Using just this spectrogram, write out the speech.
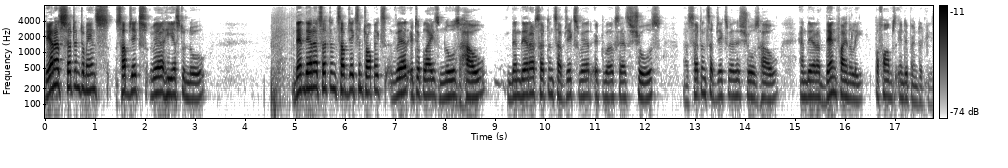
There are certain domains, subjects where he has to know. Then there are certain subjects and topics where it applies, knows how. Then there are certain subjects where it works as shows, uh, certain subjects where it shows how, and there are then finally performs independently.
